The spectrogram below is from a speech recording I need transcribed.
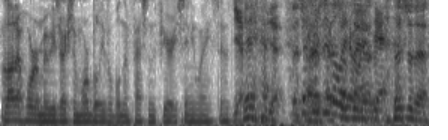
a lot of horror movies are actually more believable than Fast and the Furious anyway. So it's, Yeah, Yeah. yeah, that's Especially true. the I'd later ones, yeah. Those are the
